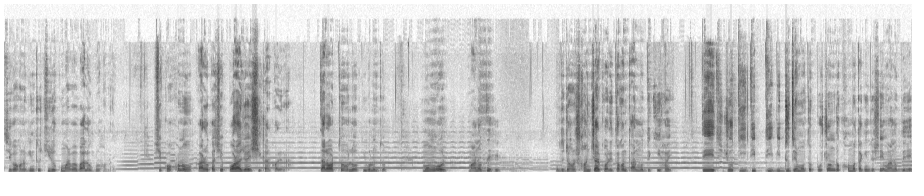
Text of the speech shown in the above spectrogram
সে কখনো কিন্তু চিরকুমার বা বালক গ্রহ নয়। সে কখনো কারও কাছে পরাজয় স্বীকার করে না। তার অর্থ হলো, কি বলুন তো? মঙ্গল মানবদেহে মধ্যে যখন সঞ্চার করে, তখন তার মধ্যে কি হয়? তেজ, জ্যোতি, দীপ্তি, বিদ্যুতের মতো প্রচণ্ড ক্ষমতা কিন্তু সেই মানবদেহে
